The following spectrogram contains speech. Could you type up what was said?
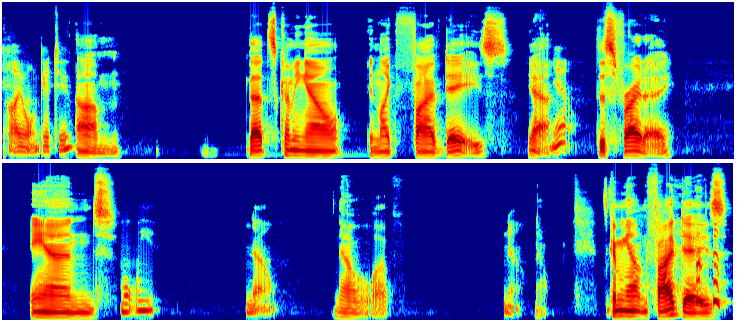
Probably won't get to. Um, that's coming out in like five days. Yeah. Yeah. This Friday. And Won't we? No. no, love. No. No. It's coming out in five days.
